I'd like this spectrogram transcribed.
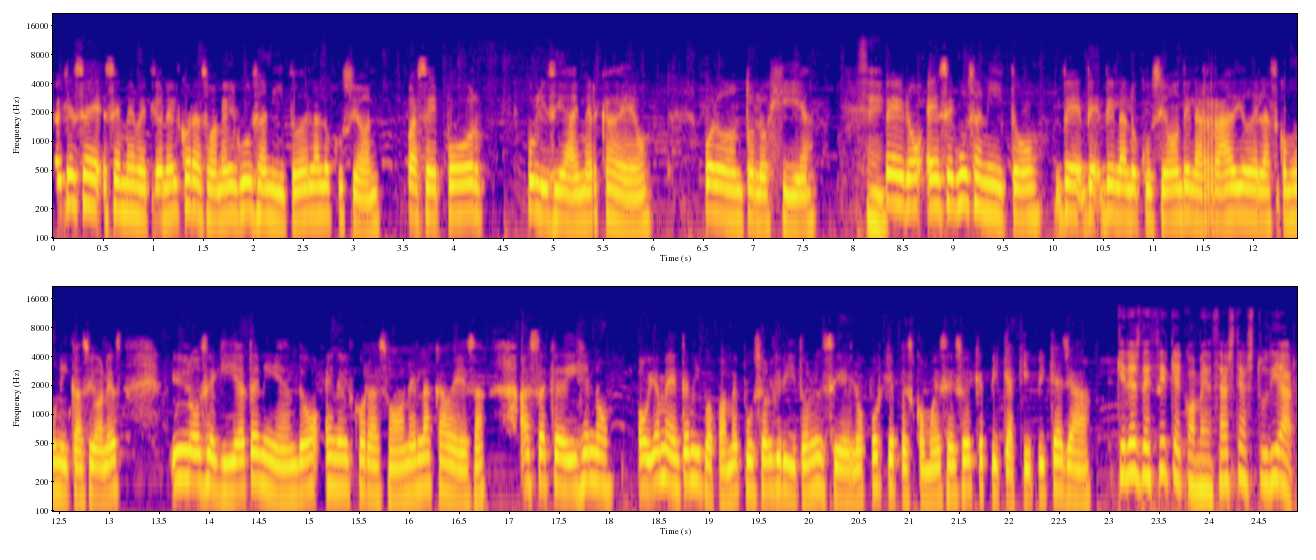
fue que se, se me metió en el corazón el gusanito de la locución. Pasé por publicidad y mercadeo, por odontología, pero ese gusanito de, de, la locución, de la radio, de las comunicaciones, lo seguía teniendo en el corazón, en la cabeza, hasta que dije, no, obviamente mi papá me puso el grito en el cielo, porque pues cómo es eso de que pique aquí, pique allá. ¿Quieres decir que comenzaste a estudiar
